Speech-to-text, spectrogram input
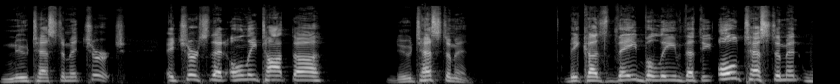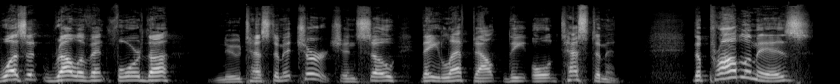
New Testament church, a church that only taught the New Testament because they believed that the Old Testament wasn't relevant for the New Testament church. And so they left out the Old Testament. The problem is,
